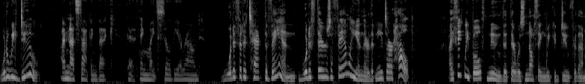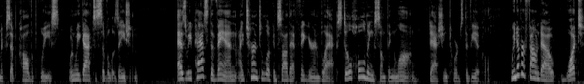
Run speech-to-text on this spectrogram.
What do we do? I'm not stopping, Beck. That thing might still be around. What if it attacked the van? What if there's a family in there that needs our help? I think we both knew that there was nothing we could do for them except call the police. when we got to civilization. As we passed the van, I turned to look and saw that figure in black, still holding something long, dashing towards the vehicle. We never found out what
